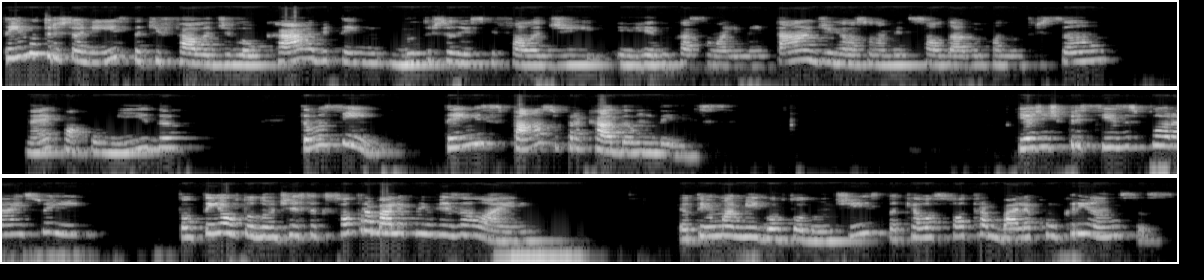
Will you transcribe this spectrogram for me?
Tem nutricionista que fala de low carb, tem nutricionista que fala de reeducação alimentar, de relacionamento saudável com a nutrição, né, com a comida. Então, assim, tem espaço para cada um deles. E a gente precisa explorar isso aí. Então, tem ortodontista que só trabalha com Invisalign. Eu tenho uma amiga ortodontista que ela só trabalha com crianças.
